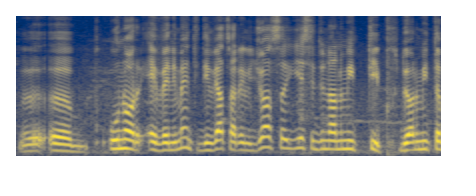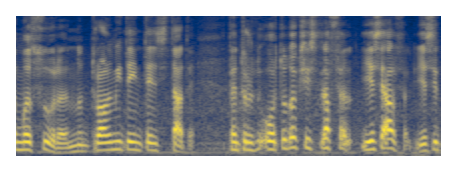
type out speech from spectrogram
Uh, uh, unor evenimente din viața religioasă este de un anumit tip, de o anumită măsură, într-o anumită intensitate. Pentru ortodox este la fel, este altfel, este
